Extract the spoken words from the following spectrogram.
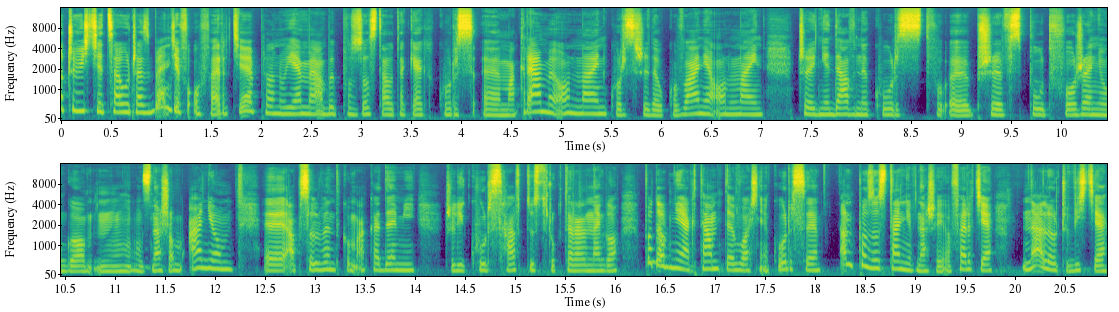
oczywiście cały czas będzie w ofercie. Planujemy, aby pozostał tak jak kurs e, makramy online, kurs szydełkowania online, czy niedawny kurs e, przy współtworzeniu go mm, z naszą Anią, e, absolwentką Akademii, czyli kurs haftu strukturalnego. Podobnie jak tamte właśnie kursy, on pozostanie w naszej ofercie, no ale oczywiście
